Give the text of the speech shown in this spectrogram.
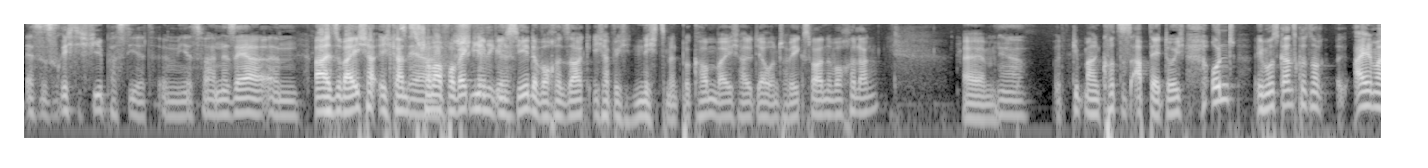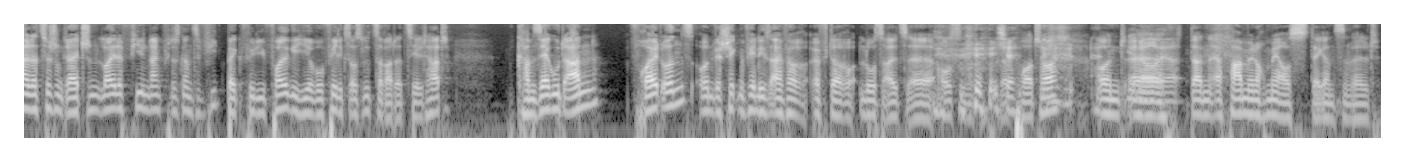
es ist richtig viel passiert irgendwie. Es war eine sehr, ähm, Also, weil ich, ich kann es schon mal vorwegnehmen, wie ich es jede Woche sage. Ich habe wirklich nichts mitbekommen, weil ich halt ja unterwegs war eine Woche lang. Ähm, ja. gebe mal ein kurzes Update durch. Und ich muss ganz kurz noch einmal dazwischen grätschen. Leute, vielen Dank für das ganze Feedback für die Folge hier, wo Felix aus Lützerath erzählt hat. Kam sehr gut an, freut uns und wir schicken Felix einfach öfter los als äh, Außenreporter. und Genau, äh, ja. dann erfahren wir noch mehr aus der ganzen Welt.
